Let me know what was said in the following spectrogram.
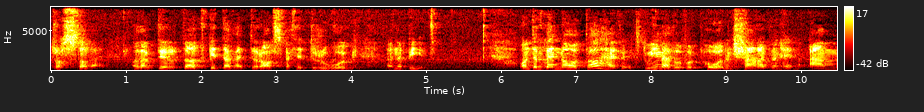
drosto fe. Oedd awdurdod gyda fe dros bethau drwg yn y byd. Ond yn benodol hefyd, dwi'n meddwl fod Paul yn siarad fan hyn am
